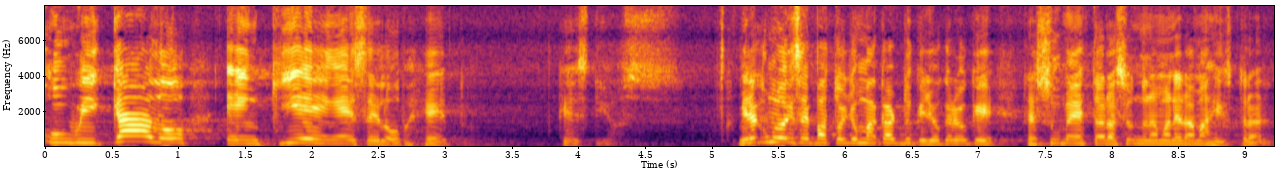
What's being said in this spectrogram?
ubicado en quién es el objeto, que es Dios. Mira cómo lo dice el pastor John MacArthur, que yo creo que resume esta oración de una manera magistral.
